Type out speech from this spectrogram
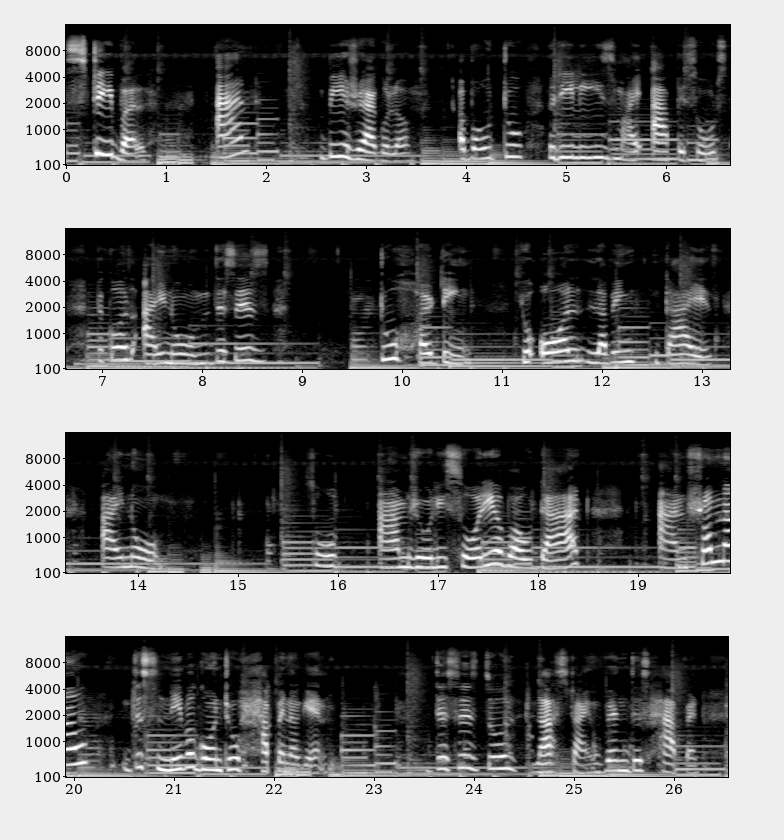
stable and be regular about to release my episodes because I know this is too hurting. You all loving guys, I know. So I'm really sorry about that. And from now, this never going to happen again. This is the last time when this happened.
